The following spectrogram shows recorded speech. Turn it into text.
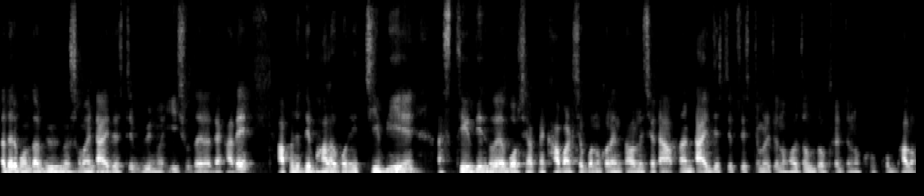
তাদের মধ্যে বিভিন্ন সময় ডাইজেস্টিভ বিভিন্ন ইস্যু তারা দেখা দেয়। আপনি যদি ভালো করে চিবিয়ে স্থির দৃঢ়ভাবে বসে আপনি খাবার সেবন করেন, তাহলে সেটা আপনার ডাইজেস্টিভ সিস্টেমের জন্য, হজম প্রক্রিয়ার জন্য খুব খুব ভালো।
